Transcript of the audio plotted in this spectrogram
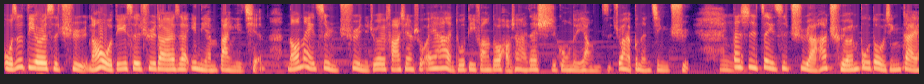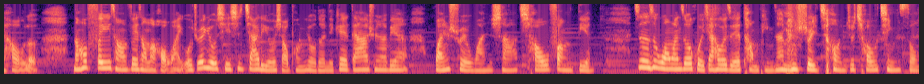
我这是第二次去，然后我第一次去大概是在一年半以前，然后那一次你去，你就会发现说，哎呀，很多地方都好像还在施工的样子，就还不能进去。嗯、但是这一次去啊，它全部都已经盖好了，然后非常非常的好玩。我觉得尤其是家里有小朋友的，你可以带他去那边玩水玩沙，超放电，真的是玩完之后回家还会直接躺平在那边睡觉，你就超轻松。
